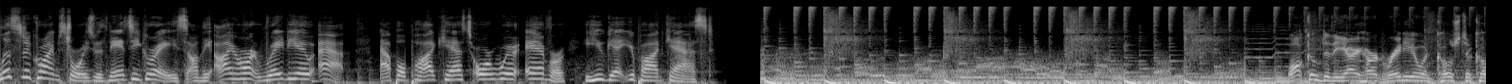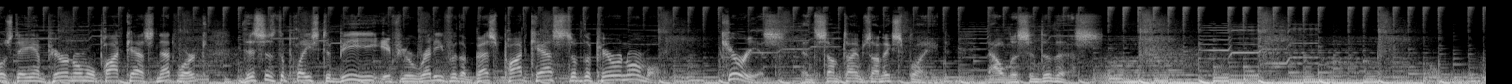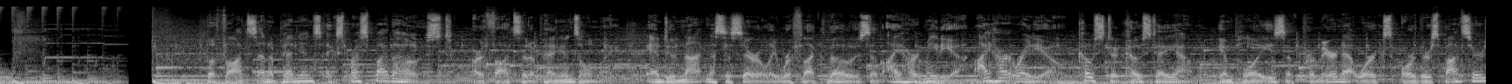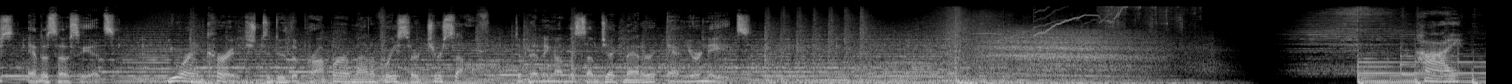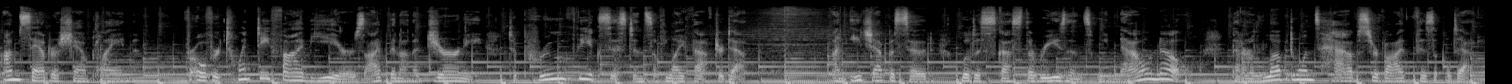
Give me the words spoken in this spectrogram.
Listen to Crime Stories with Nancy Grace on the iHeartRadio app, Apple Podcasts, or wherever you get your podcast. Welcome to the iHeartRadio and Coast to Coast AM Paranormal Podcast Network. This is the place to be if you're ready for the best podcasts of the paranormal. Curious and sometimes unexplained. Now listen to this. The thoughts and opinions expressed by the host are thoughts and opinions only and do not necessarily reflect those of iHeartMedia, iHeartRadio, Coast to Coast AM, employees of Premier Networks, or their sponsors and associates. You are encouraged to do the proper amount of research yourself, depending on the subject matter and your needs. Hi, I'm Sandra Champlain. For over 25 years, I've been on a journey to prove the existence of life after death. On each episode, we'll discuss the reasons we now know that our loved ones have survived physical death,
